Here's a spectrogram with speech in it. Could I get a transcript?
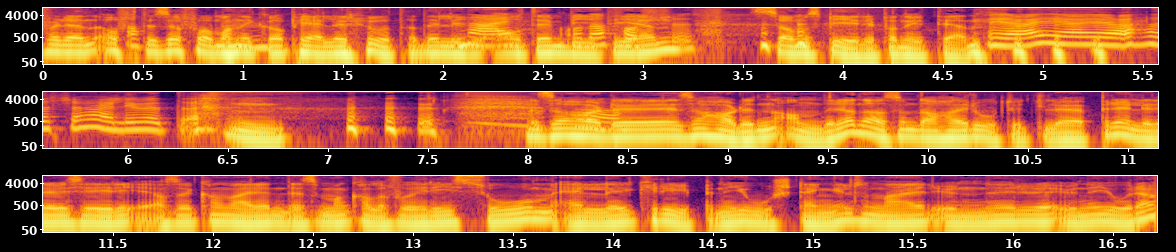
For den, ofte så får man ikke opp hele rota, det ligger Nei, alltid en bit igjen som spirer på nytt igjen. Ja, ja, ja. Det er så herlig, vet du. Mm. Men så har, du, så har du den andre, da, som da har rotutløper, eller det vil si, altså det kan være det som man kaller for risom eller krypende jordstengel som er under, under jorda.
